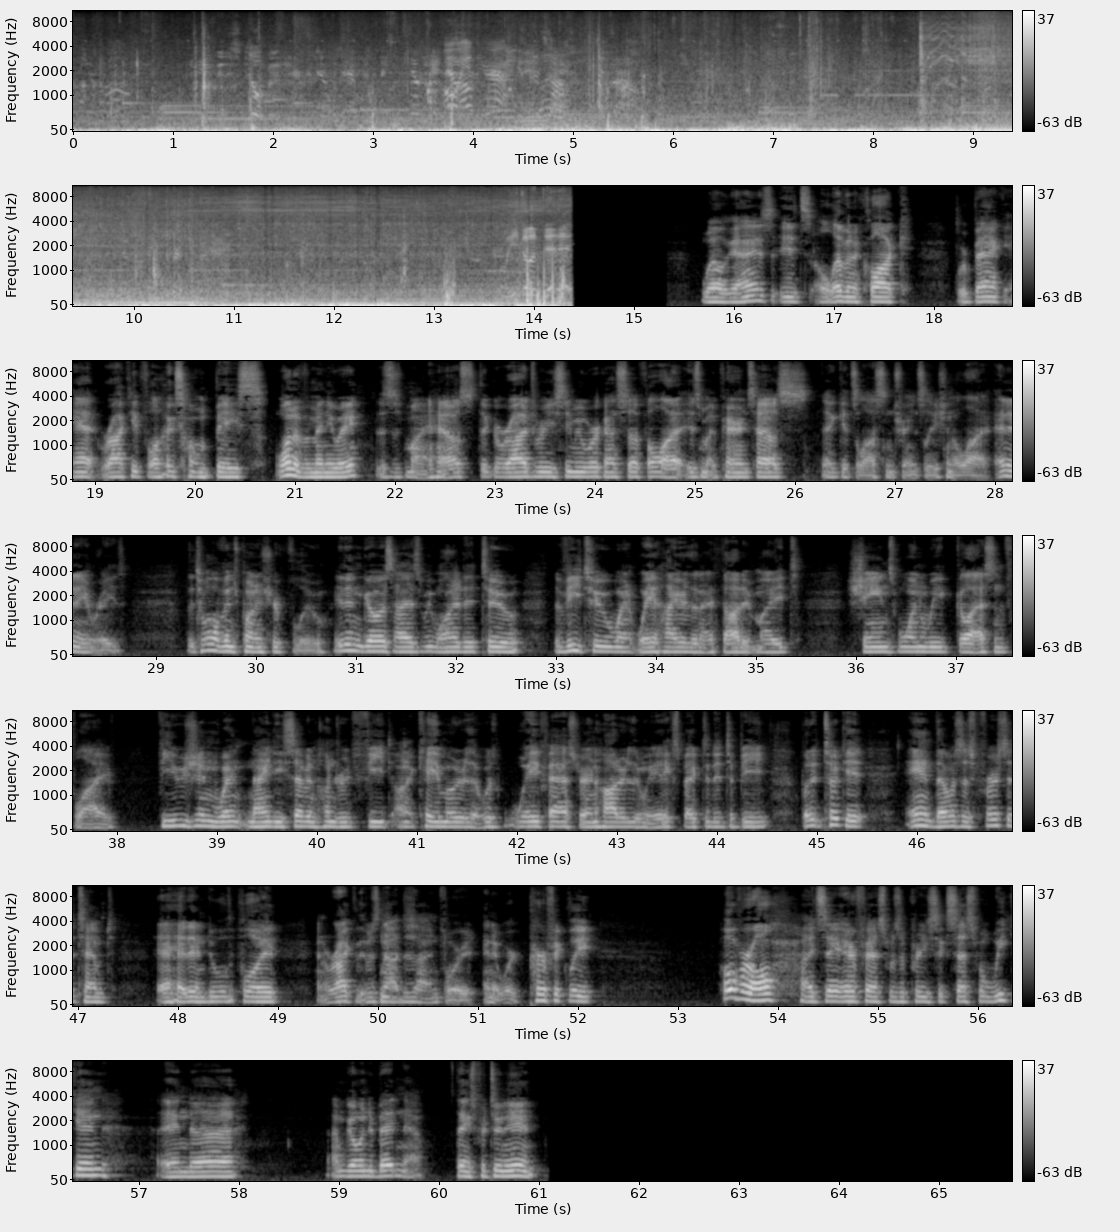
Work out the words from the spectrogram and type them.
Well, he done did it. Well, guys, it's 11 o'clock. We're back at Rocket Vlog's home base. One of them, anyway. This is my house. The garage where you see me work on stuff a lot is my parents' house. That gets lost in translation a lot. At any rate, the 12-inch Punisher flew. It didn't go as high as we wanted it to. The V2 went way higher than I thought it might. Shane's one-week glass and fly. Fusion went 9,700 feet on a K motor that was way faster and hotter than we expected it to be. But it took it, and that was his first attempt at head-end dual deploy and a rocket that was not designed for it, and it worked perfectly. Overall, I'd say Airfest was a pretty successful weekend, and uh, I'm going to bed now. Thanks for tuning in.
